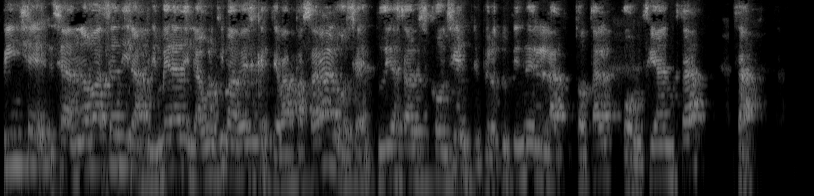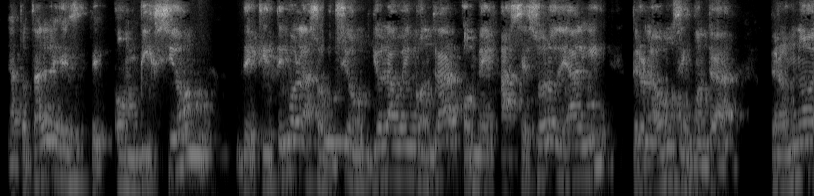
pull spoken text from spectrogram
pinche, o sea, no va a ser ni la primera ni la última vez que te va a pasar algo, o sea, tú ya estás consciente, pero tú tienes la total confianza, o sea, la total este, convicción de que tengo la solución, yo la voy a encontrar o me asesoro de alguien, pero la vamos a encontrar. Pero no,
